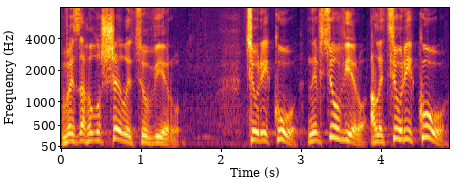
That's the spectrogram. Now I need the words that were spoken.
Ви заглушили цю віру, цю ріку, не всю віру, але цю ріку.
